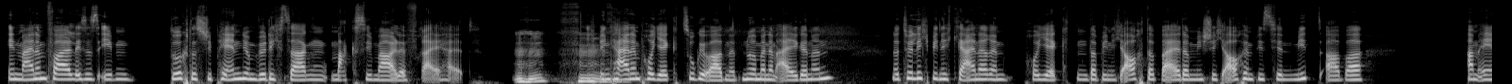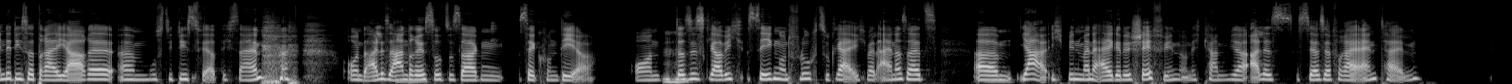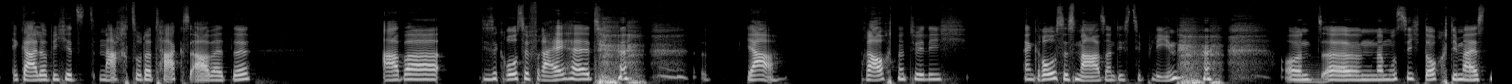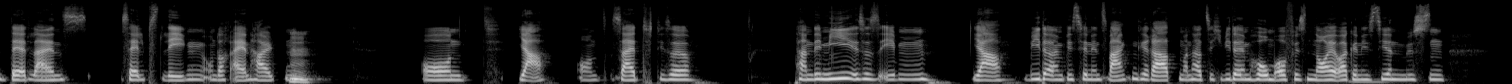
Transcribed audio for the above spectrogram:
in meinem Fall ist es eben durch das Stipendium, würde ich sagen, maximale Freiheit. Mhm. ich bin keinem Projekt zugeordnet, nur meinem eigenen. Natürlich bin ich kleineren Projekten, da bin ich auch dabei, da mische ich auch ein bisschen mit, aber am Ende dieser drei Jahre ähm, muss die DIS fertig sein und alles andere ist sozusagen sekundär. Und mhm. das ist, glaube ich, Segen und Fluch zugleich, weil einerseits, ähm, ja, ich bin meine eigene Chefin und ich kann mir alles sehr, sehr frei einteilen, egal ob ich jetzt nachts oder tags arbeite. Aber diese große Freiheit, ja, braucht natürlich ein großes Maß an Disziplin. Und mhm. ähm, man muss sich doch die meisten Deadlines selbst legen und auch einhalten. Mhm. Und ja, und seit dieser Pandemie ist es eben ja wieder ein bisschen ins Wanken geraten. Man hat sich wieder im Homeoffice neu organisieren müssen.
